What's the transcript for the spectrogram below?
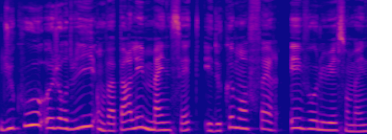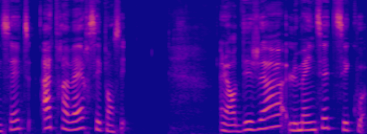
Du coup, aujourd'hui, on va parler mindset et de comment faire évoluer son mindset à travers ses pensées. Alors déjà, le mindset, c'est quoi?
